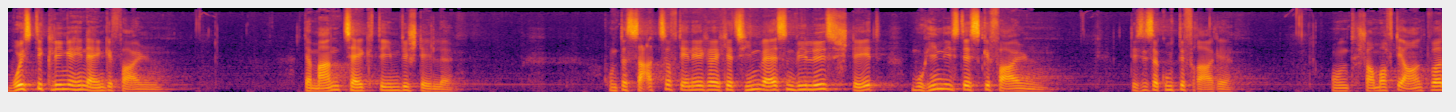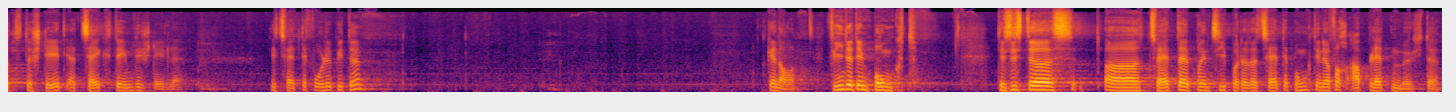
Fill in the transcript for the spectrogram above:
wo ist die Klinge hineingefallen? Der Mann zeigte ihm die Stelle. Und der Satz, auf den ich euch jetzt hinweisen will, ist, steht, wohin ist es gefallen? Das ist eine gute Frage. Und schauen wir auf die Antwort, da steht, er zeigte ihm die Stelle. Die zweite Folie bitte. Genau, finde den Punkt. Das ist das äh, zweite Prinzip oder der zweite Punkt, den ich einfach ableiten möchte.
